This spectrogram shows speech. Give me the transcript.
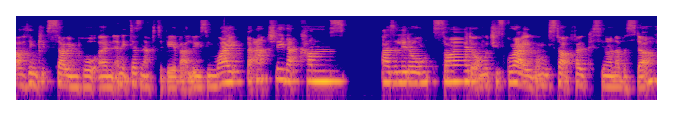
i think it's so important and it doesn't have to be about losing weight but actually that comes as a little side on which is great when we start focusing on other stuff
